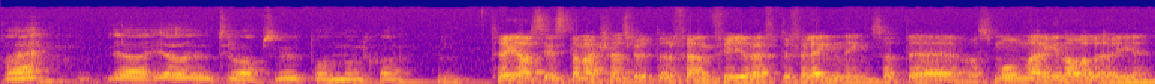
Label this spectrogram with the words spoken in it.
nej, jag, jag tror absolut på Mullsjö. Mm. Tre av sista matcherna slutade 5-4 efter förlängning så att det var små marginaler i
